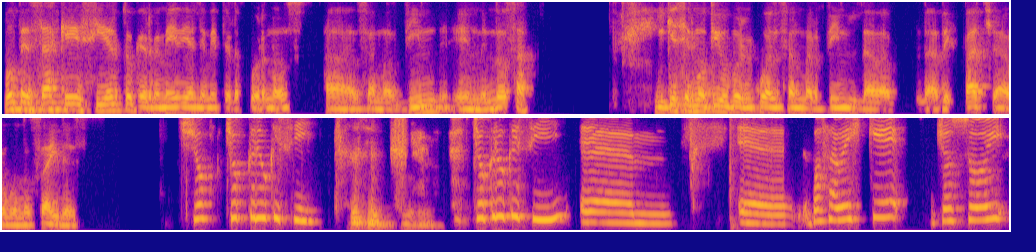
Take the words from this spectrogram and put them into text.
¿Vos pensás que es cierto que Remedias le mete los cuernos a San Martín en Mendoza? ¿Y qué es el motivo por el cual San Martín la, despacha a Buenos Aires? Yo, yo creo que sí. yo creo que sí. Em, eh, vos sabés que yo soy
